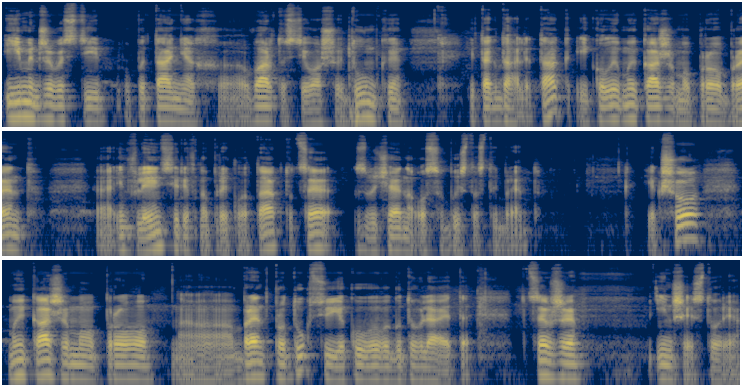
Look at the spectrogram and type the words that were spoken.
іміджевості, у питаннях е, вартості вашої думки і так далі. Так? І коли ми кажемо про бренд е, інфлюенсерів, наприклад, так, то це, звичайно, особистостий бренд. Якщо ми кажемо про е, бренд-продукцію, яку ви виготовляєте, то це вже інша історія.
